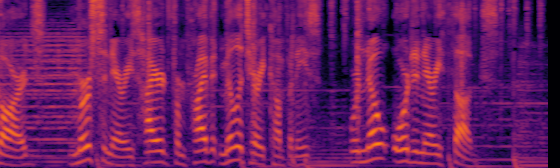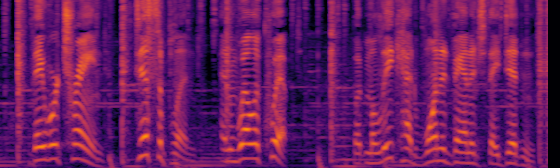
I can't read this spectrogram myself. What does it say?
guards, mercenaries hired from private military companies, were no ordinary thugs. They were trained, disciplined, and well equipped, but Malik had one advantage they didn't.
